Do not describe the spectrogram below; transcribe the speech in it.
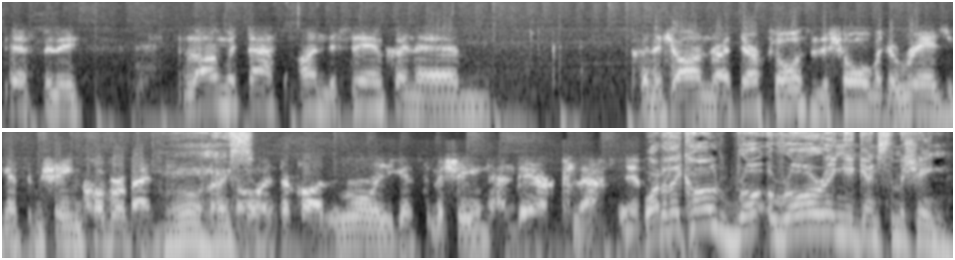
definitely. Along with that, on the same kind of um, kind of genre, they're closing the show with a Rage Against the Machine cover band. Oh, nice. So they're called Rory Against the Machine, and they are class. Uh, What are they called? Ro- roaring against the machine.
